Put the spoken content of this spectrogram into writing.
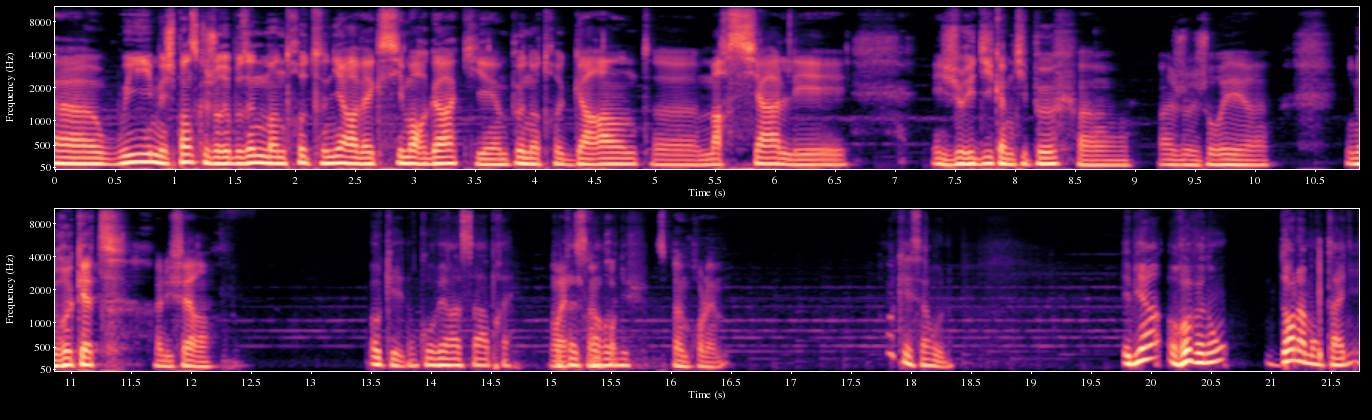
Euh, oui, mais je pense que j'aurais besoin de m'entretenir avec Simorga, qui est un peu notre garante euh, martiale et, et juridique un petit peu. Euh, J'aurais une requête à lui faire. Ok, donc on verra ça après, quand Ouais, elle c'est sera revenue. c'est pas un problème. Ok, ça roule. Eh bien, revenons dans la montagne.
